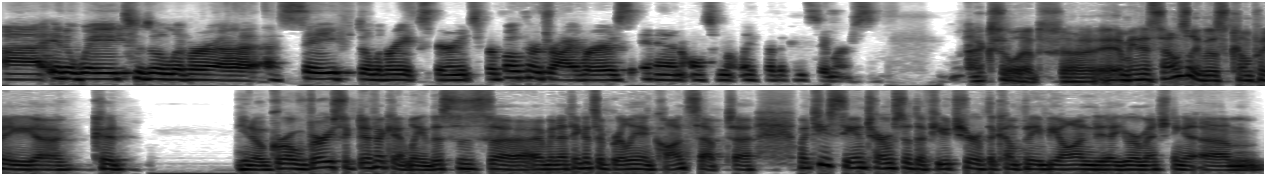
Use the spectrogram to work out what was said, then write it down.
uh, in a way to deliver a, a, safe delivery experience for both our drivers and ultimately for the consumers. Excellent. Uh, i mean it sounds like this company uh, could you know grow very significantly. This is uh, i mean i think it's a brilliant concept. Uh, what do you see in terms of the future of the company beyond uh, you were mentioning um,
